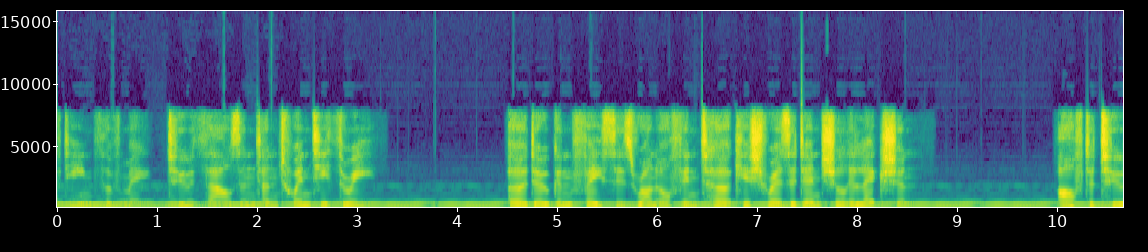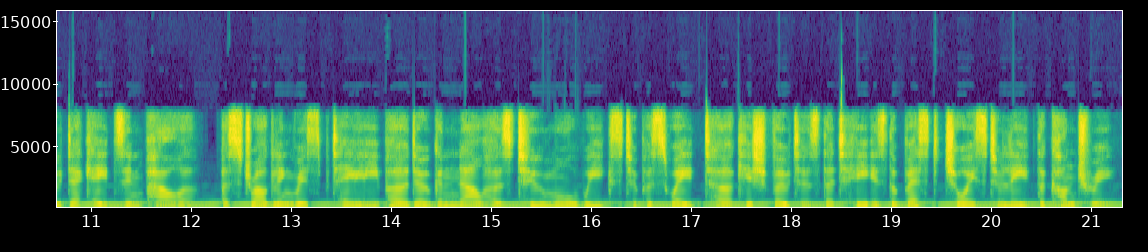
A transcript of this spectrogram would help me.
15th of May 2023. Erdogan faces runoff in Turkish residential election. After two decades in power, a struggling Recep Tayyip Erdogan now has two more weeks to persuade Turkish voters that he is the best choice to lead the country.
